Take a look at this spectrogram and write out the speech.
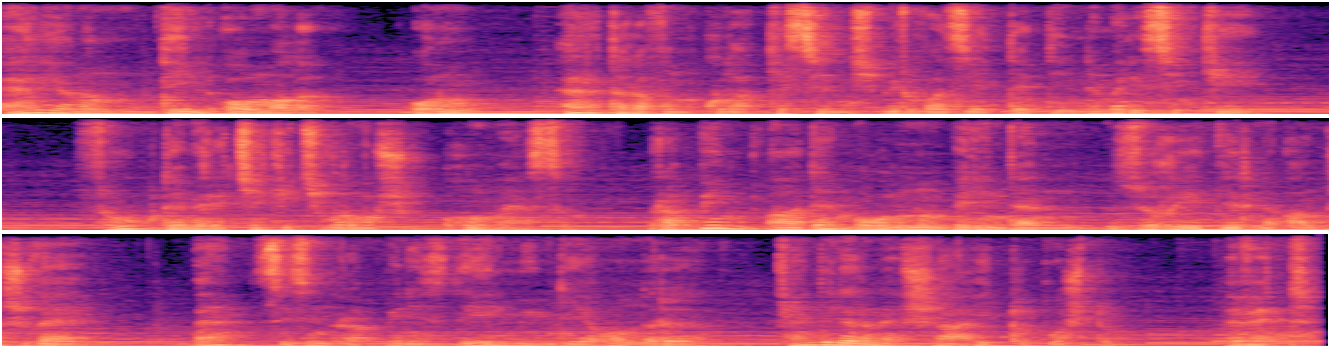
her yanın dil olmalı. Onu her tarafın kulak kesilmiş bir vaziyette dinlemelisin ki soğuk demire çekiç vurmuş olmayasın. Rabbin Adem oğlunun belinden zürriyetlerini almış ve ben sizin Rabbiniz değil miyim diye onları kendilerine şahit tutmuştu. Evet,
